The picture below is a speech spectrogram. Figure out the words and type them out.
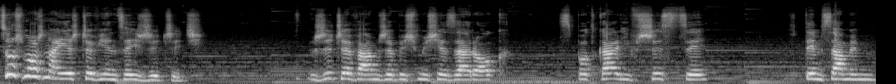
Cóż można jeszcze więcej życzyć? Życzę Wam, żebyśmy się za rok spotkali wszyscy w tym samym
